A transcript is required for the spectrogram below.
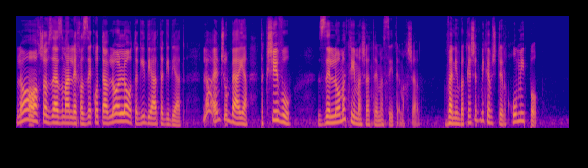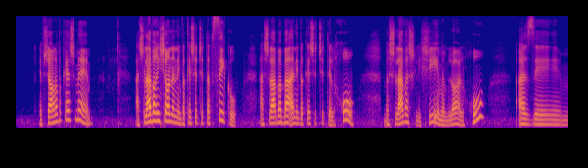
לא, עכשיו זה הזמן לחזק אותה, לא, לא, תגידי את, תגידי את. לא, אין שום בעיה. תקשיבו, זה לא מתאים מה שאתם עשיתם עכשיו. ואני מבקשת מכם שתלכו מפה. אפשר לבקש מהם. השלב הראשון, אני מבקשת שתפסיקו. השלב הבא, אני מבקשת שתלכו. בשלב השלישי, אם הם לא הלכו, אז אה,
